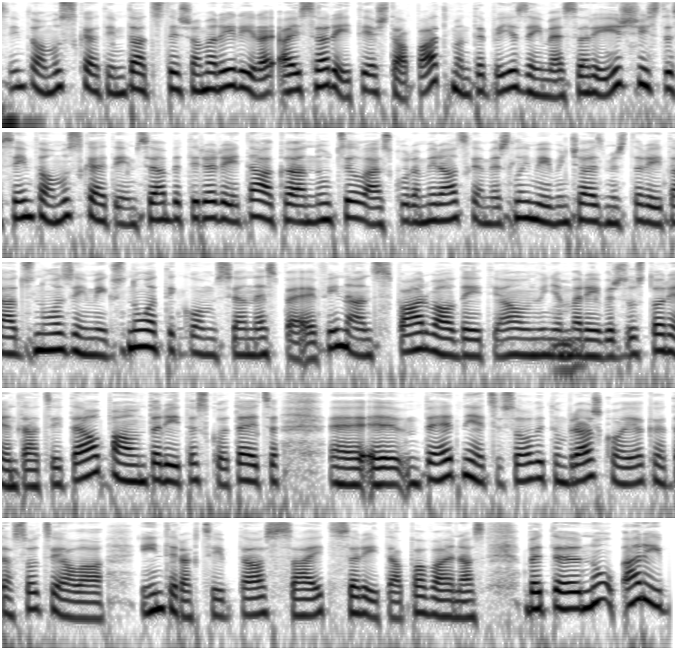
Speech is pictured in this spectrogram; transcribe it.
simptomu uzskaitījuma. Tāds tiešām arī ir. Es arī tieši tāpat, man te pie iezīmēs arī ir šīs simptomu uzskaitījums, jā, bet ir arī tā, ka, nu, cilvēks, kuram ir Alzheimer slimība, viņš aizmirst arī tādus nozīmīgus notikumus, ja nespēja finanses pārvaldīt, jā, un viņam mm. arī virs uz orientāciju telpā, un arī tas, ko teica e, e, pētnieces Solvita un Braško, ja tā sociālā interakcija, tās saites arī tā pavainās. Bet, eh, nu, arī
